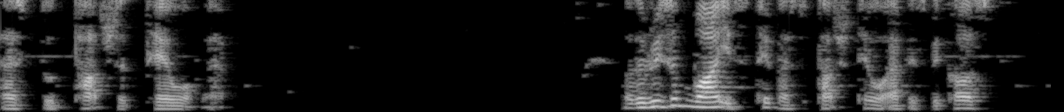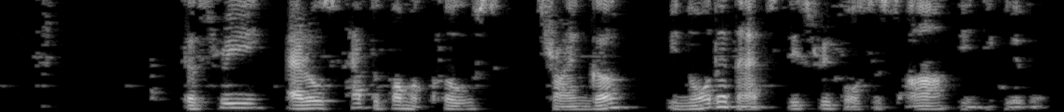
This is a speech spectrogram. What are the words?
has to touch the tail of F. Now the reason why its tip has to touch tail of F is because the three arrows have to form a closed triangle in order that these three forces are in equilibrium.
